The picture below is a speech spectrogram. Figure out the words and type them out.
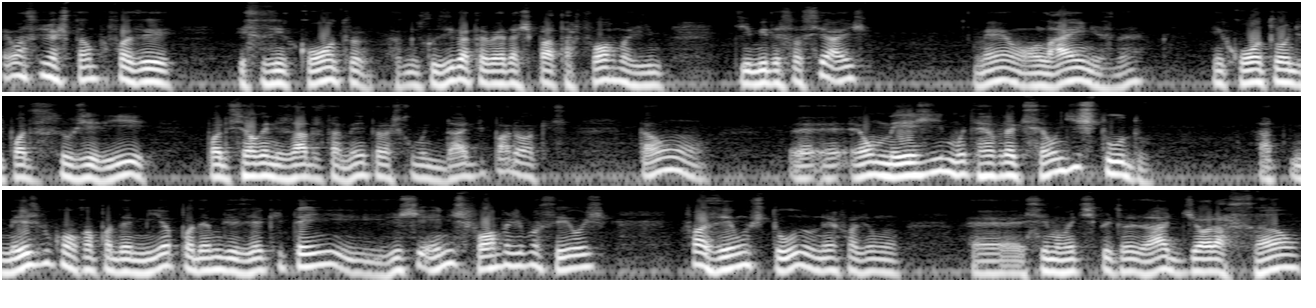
É uma sugestão para fazer esses encontros, inclusive através das plataformas de, de mídias sociais, né, online, né, encontro onde pode sugerir, pode ser organizado também pelas comunidades e paróquias. Então, é, é, é um mês de muita reflexão de estudo. Mesmo com a pandemia, podemos dizer que tem existe N formas de você hoje fazer um estudo, né, fazer um, é, esse momento de espiritualidade, de oração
